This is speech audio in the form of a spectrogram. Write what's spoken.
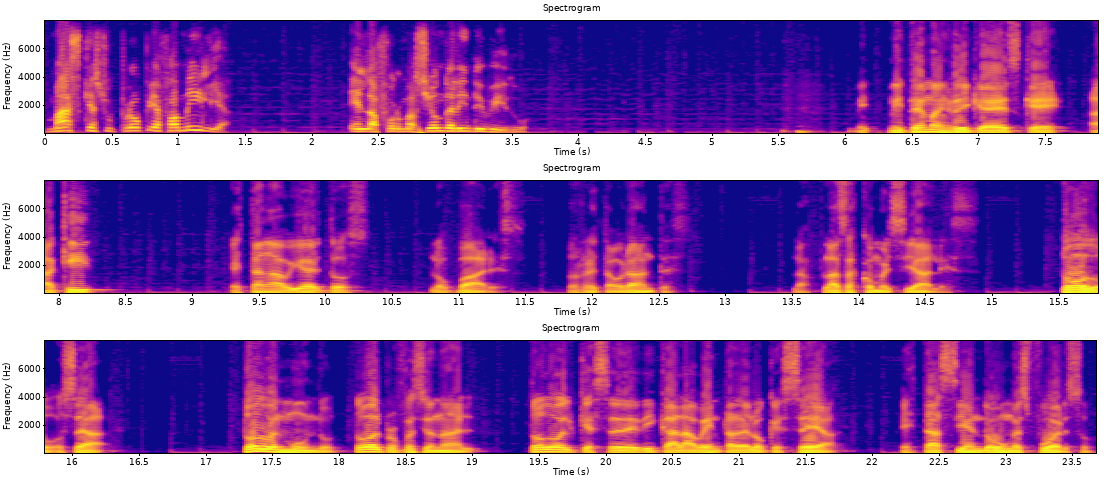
más que su propia familia, en la formación del individuo. Mi, tema, Enrique, es que aquí están abiertos los bares, los restaurantes, las plazas comerciales, todo, o sea, todo el mundo, todo el profesional, todo el que se dedica a la venta de lo que sea, está haciendo un esfuerzo.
